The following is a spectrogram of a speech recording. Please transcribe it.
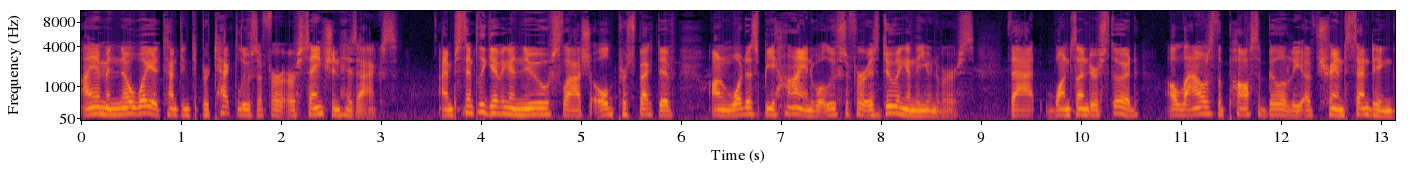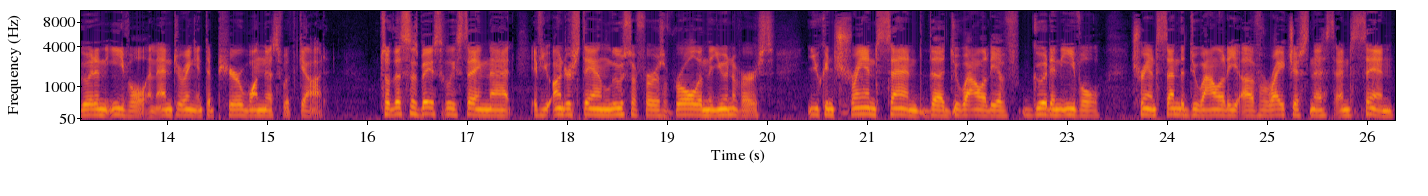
I am in no way attempting to protect Lucifer or sanction his acts. I'm simply giving a new slash old perspective on what is behind what Lucifer is doing in the universe, that, once understood, allows the possibility of transcending good and evil and entering into pure oneness with God. So this is basically saying that if you understand Lucifer's role in the universe, you can transcend the duality of good and evil, transcend the duality of righteousness and sin,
